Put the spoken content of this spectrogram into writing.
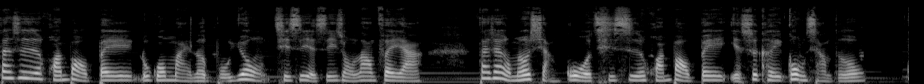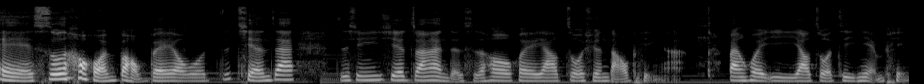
但是环保杯如果买了不用，其实也是一种浪费呀。大家有没有想过，其实环保杯也是可以共享的哦？哎，说到环保杯哦，我之前在执行一些专案的时候，会要做宣导品啊，办会议要做纪念品，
